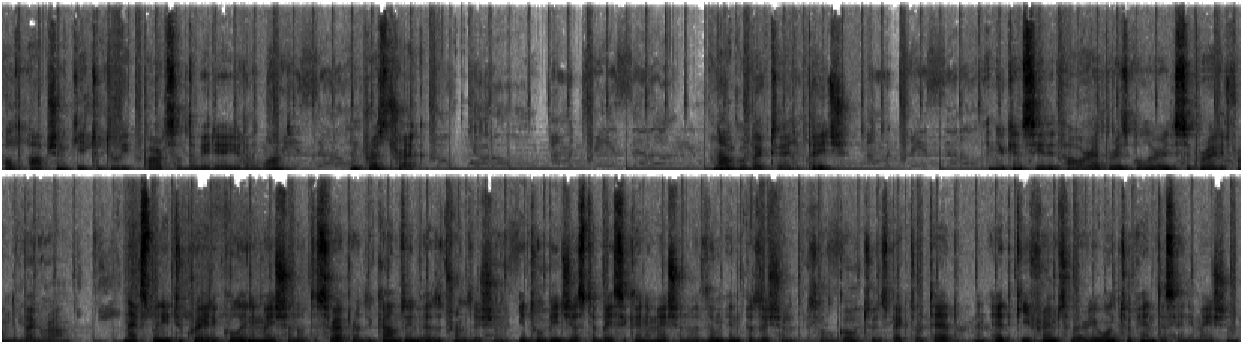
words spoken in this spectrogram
Hold Option key to delete parts of the video you don't want and press Track. Now go back to edit page and you can see that our rapper is already separated from the background. Next we need to create a cool animation of this rapper that comes in as a transition. It will be just a basic animation with zoom and position, so go to inspector tab and add keyframes where you want to end this animation.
